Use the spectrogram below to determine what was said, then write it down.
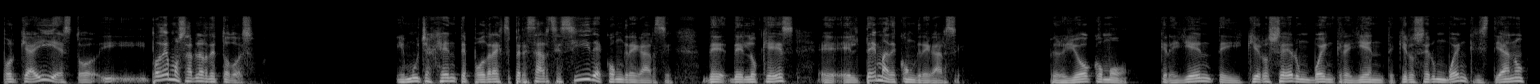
porque ahí esto, y, podemos hablar de todo eso. Y mucha gente podrá expresarse así de congregarse, de, lo que es eh, el tema de congregarse. Pero yo como creyente y quiero ser un buen creyente, quiero ser un buen cristiano,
